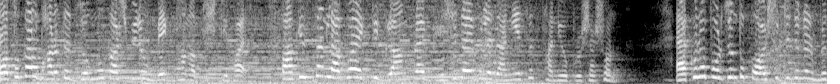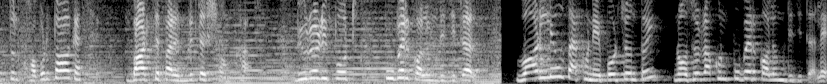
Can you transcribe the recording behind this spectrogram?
গতকাল ভারতের জম্মু কাশ্মীরেও মেঘভাঙা বৃষ্টি হয়। পাকিস্তান লাগোয়া একটি গ্রাম প্রায় ভেসে যায় বলে জানিয়েছে স্থানীয় প্রশাসন। এখনও পর্যন্ত পঁয়ষট্টি জনের মৃত্যুর খবর পাওয়া গেছে। বাড়তে পারে মৃতের সংখ্যা। ব্যুরো রিপোর্ট, পুবের কলম ডিজিটাল। ওয়ার্ল্ড নিউজ এখন এ পর্যন্তই। নজর রাখুন পুবের কলম ডিজিটালে।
